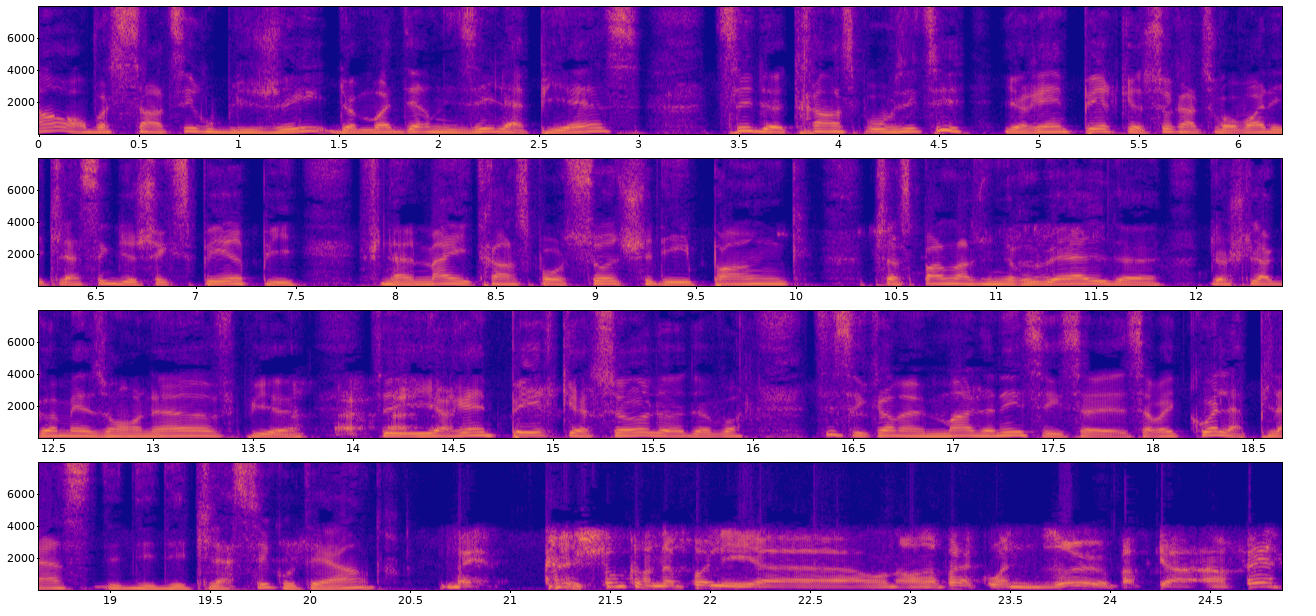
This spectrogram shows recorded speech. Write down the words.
On va se sentir obligé de moderniser la pièce, tu de transposer, tu il y a rien de pire que ça quand tu vas voir des classiques de Shakespeare, puis finalement, ils transposent ça chez des punks, puis ça se passe dans une ruelle de, de Schlager Maisonneuve, puis euh, il y a rien de pire que ça, là, de voir. Tu c'est comme à un moment donné, ça, va être quoi la place des, classiques au théâtre? Ben, je trouve qu'on n'a pas les, euh, on n'a la coin dure, parce qu'en fait,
